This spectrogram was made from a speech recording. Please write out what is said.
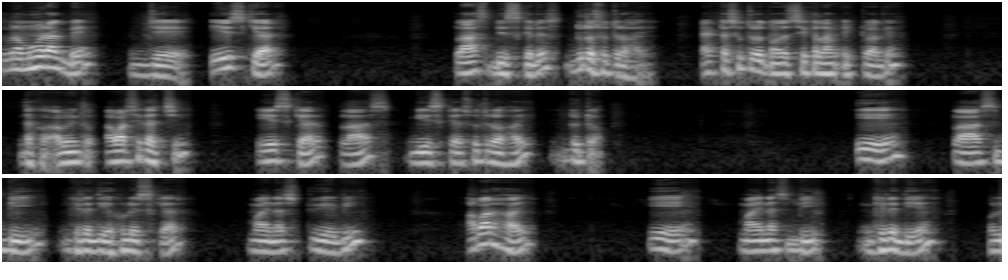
তোমরা মনে রাখবে যে এ স্কোয়ার প্লাস বি স্কোয়ারের দুটো সূত্র হয়। একটা সূত্র তোমাদের শেখালাম একটু আগে। দেখো, আমি তো আবার শেখাচ্ছি। A square plus B square সূত্র হয় দুটো। এ প্লাস বি ঘিরে দিয়ে whole square minus two A B আবার হয় এ মাইনাস বি ঘিরে দিয়ে whole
